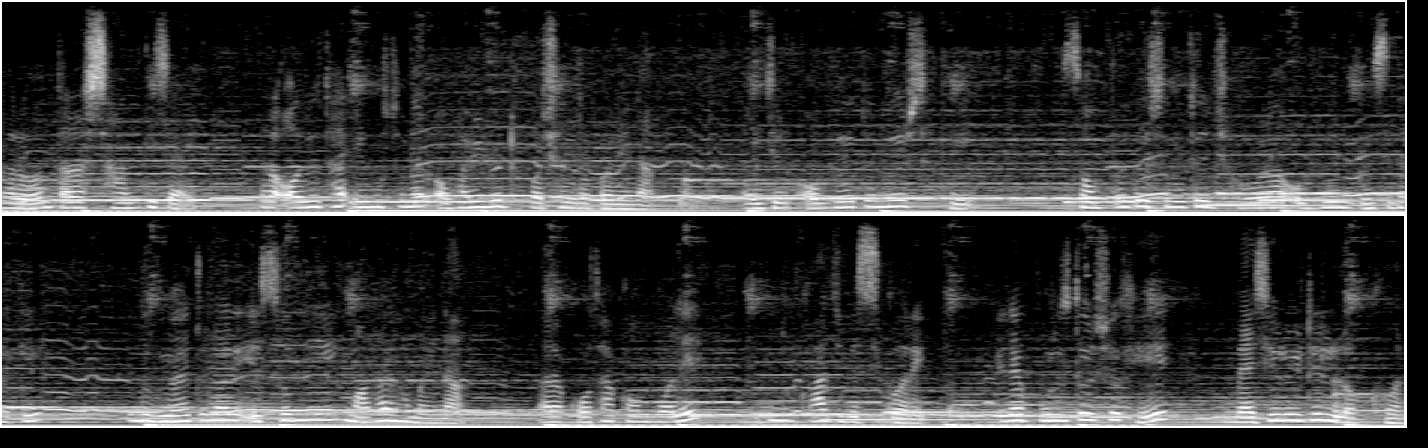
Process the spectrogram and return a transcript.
কারণ তারা শান্তি চায়। তারা অযথা ইমোশনাল ওভারলোড পছন্দ করে না। একজন অবিবাহিত মেয়ের সাথে সম্পর্কের শুরুতে ঝগড়া, অভিমান বেশি থাকে, কিন্তু বিবাহিত নারী এসব নিয়ে মাথায় ঘামায় না। তারা কথা কম বলে, কিন্তু কাজ বেশি করে। এটা পুরুষদের চোখে ম্যাচুরিটির লক্ষণ।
